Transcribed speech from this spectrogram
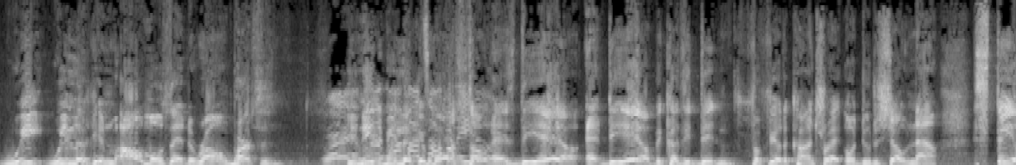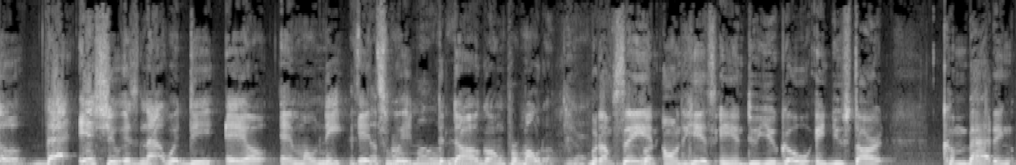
we we looking almost at the wrong person. Right. You need like, to be why am I looking more so as DL at DL because he didn't fulfill the contract or do the show. Now, still, that issue is not with DL and Mo'Nique. It's It's, the with the doggone promoter. But I'm saying on his end, do you go and you start combating on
